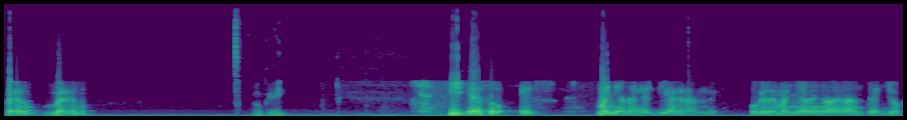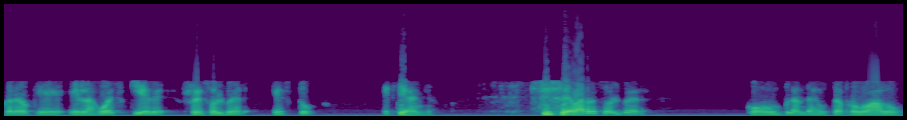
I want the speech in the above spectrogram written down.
pero veremos. Ok. Y eso es, mañana es el día grande, porque de mañana en adelante yo creo que la juez quiere resolver esto este año. Si se va a resolver con un plan de ajuste aprobado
